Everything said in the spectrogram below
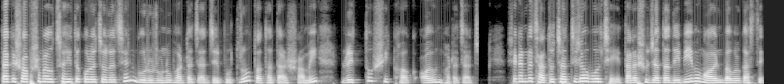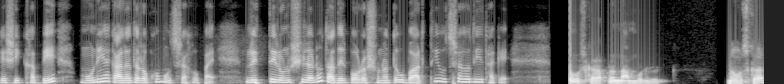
তাকে সবসময় উৎসাহিত করে চলেছেন গুরু রুনু ভট্টাচার্যের পুত্র তথা তার স্বামী নৃত্য শিক্ষক অয়ন ভট্টাচার্য। সেখানকার ছাত্রছাত্রীরাও বলছে তারা সুজাতা দেবী এবং অয়নবাবুর কাছ থেকে শিক্ষা পেয়ে মনে এক আলাদা রকম উৎসাহ পায়। নৃত্যের অনুশীলনও তাদের পড়াশোনাতেও বাড়তি উৎসাহ দিয়ে থাকে। নমস্কার আপনার নাম বলবেন? নমস্কার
